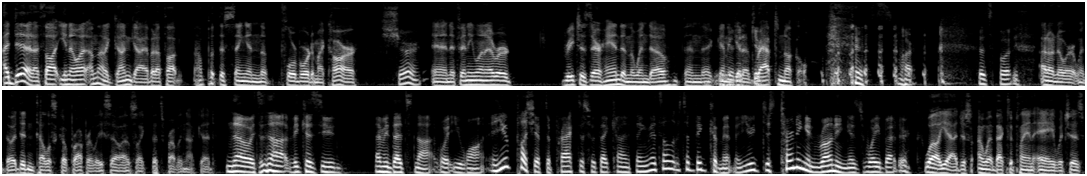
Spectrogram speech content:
I did. I thought, you know what? I'm not a gun guy, but I thought I'll put this thing in the floorboard of my car. Sure. And if anyone ever reaches their hand in the window, then they're going to get a give- wrapped knuckle. Smart. That's funny. I don't know where it went though. It didn't telescope properly. So I was like, that's probably not good. No, it's not because you. I mean, that's not what you want. And you plus you have to practice with that kind of thing. That's a it's a big commitment. You just turning and running is way better, Well, yeah, I just I went back to plan A, which is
